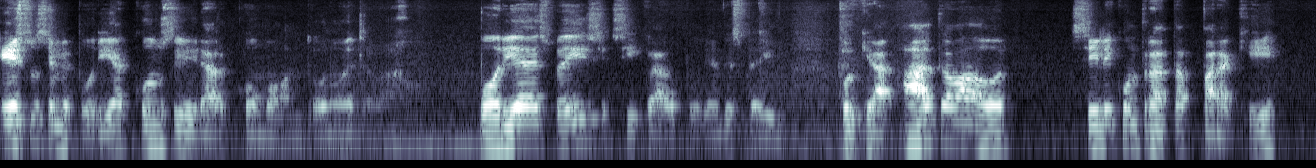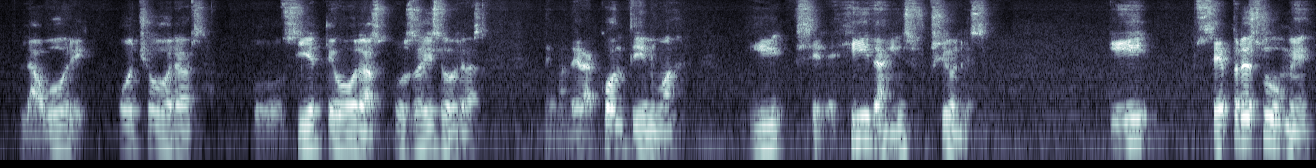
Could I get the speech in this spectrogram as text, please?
eso se me podría considerar como abandono de trabajo. ¿Podría despedirse? Sí, claro, podrían despedirlo porque al trabajador se le contrata para que labore ocho horas o siete horas o seis horas de manera continua y se le giran instrucciones y se presume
